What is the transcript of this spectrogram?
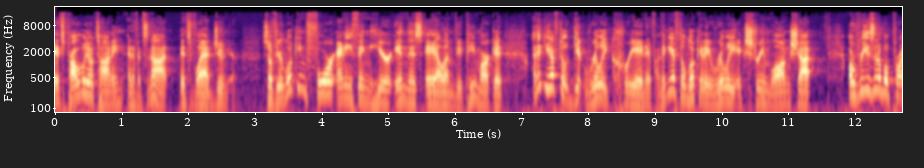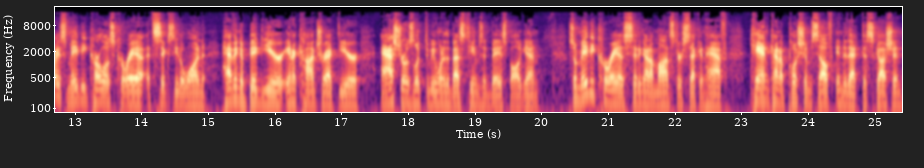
it's probably Ohtani, and if it's not, it's Vlad Jr. So if you're looking for anything here in this AL MVP market, I think you have to get really creative. I think you have to look at a really extreme long shot a reasonable price maybe Carlos Correa at 60 to 1, having a big year in a contract year. Astros look to be one of the best teams in baseball again. So maybe Correa is sitting on a monster second half, can kind of push himself into that discussion.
